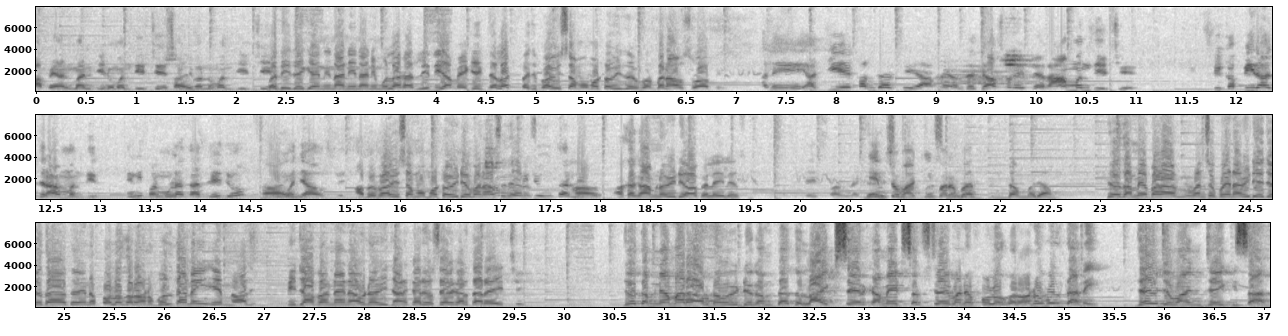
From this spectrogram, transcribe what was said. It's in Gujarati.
આપણે હનુમાનજીનું મંદિર છે શંકરનું મંદિર છે. બધી જગ્યાની નાની નાની મુલાકાત લીધી અમે એક એક ઝલક પછી ભવિષ્યમાં મોટો વિજય પણ બનાવશું આપે. અને હજી એક અંદર છે આપણે અંદર જાશો ને એટલે રામ મંદિર છે. શ્રી કપિરાજ રામ મંદિર. એની પણ મુલાકાત લેજો મજા આવશે. આપણે ભવિષ્યમાં મોટો વીડિયો બનાવશું ત્યારે. આખા ગામનો વીડિયો આપણે લઈ લેશું. કેમ છો બાકી? બરોબર? એકદમ મજામાં. જો તમે પણ વંશુભાઈના વીડિયો જોતા હોય તો એને ફોલો કરવાનું ભૂલતા નહીં. એમ બીજા પણ અવનવી જાણકારીઓ શેર કરતા રહે છે. જો તમને અમારા અવનવો વીડિયો ગમતા તો લાઇક શેર કમેન્ટ સબસ્ક્રાઇબ અને ફોલો કરવાનું ભૂલતા નહીં. જય જવાન જય કિસાન.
